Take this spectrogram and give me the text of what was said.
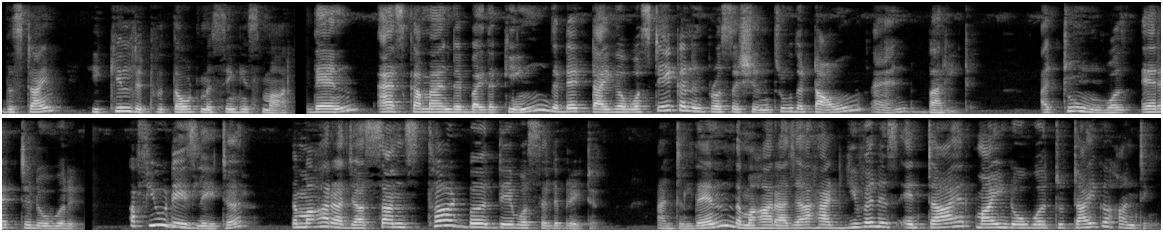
This time he killed it without missing his mark. Then, as commanded by the king, the dead tiger was taken in procession through the town and buried. A tomb was erected over it. A few days later, the Maharaja's son's third birthday was celebrated. Until then, the Maharaja had given his entire mind over to tiger hunting.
